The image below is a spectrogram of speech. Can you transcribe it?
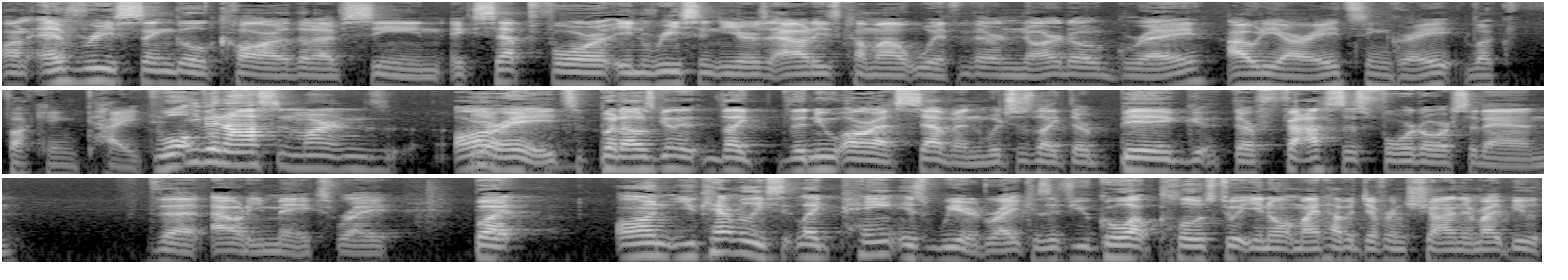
on every single car that I've seen, except for in recent years, Audi's come out with their Nardo Gray. Audi R8s in gray look fucking tight. Well, Even Aston Martin's R8, but I was gonna like the new RS7, which is like their big, their fastest four door sedan that Audi makes, right? But on you can't really see like paint is weird, right? Because if you go up close to it, you know it might have a different shine. There might be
